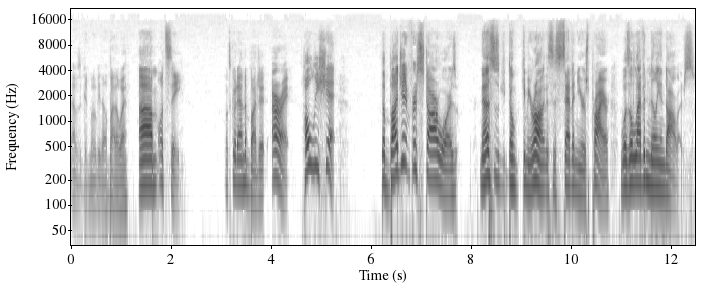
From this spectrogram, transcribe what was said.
That was a good movie though, by the way. Um, let's see. Let's go down to budget. All right. Holy shit. The budget for Star Wars, now this is don't get me wrong, this is 7 years prior, was 11 million dollars.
